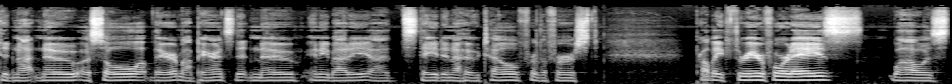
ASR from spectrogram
Did not know a soul up there. My parents didn't know anybody. I stayed in a hotel for the first probably three or four days while I was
